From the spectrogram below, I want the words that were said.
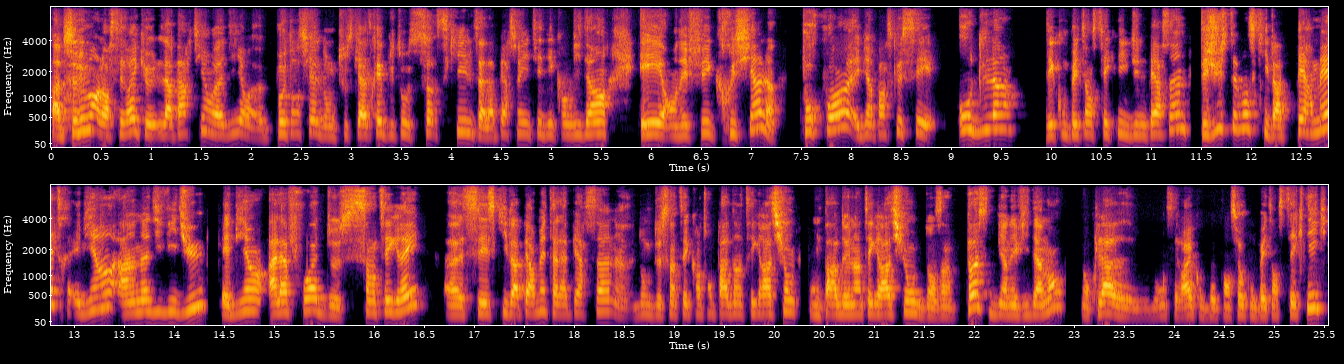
Absolument. Alors c'est vrai que la partie, on va dire, potentielle, donc tout ce qui a trait plutôt soft skills, à la personnalité des candidats, est en effet crucial. Pourquoi? Eh bien parce que c'est au-delà des compétences techniques d'une personne, c'est justement ce qui va permettre, eh bien, à un individu, eh bien, à la fois de s'intégrer, euh, c'est ce qui va permettre à la personne donc de s'intégrer. Quand on parle d'intégration, on parle de l'intégration dans un poste, bien évidemment. Donc là, euh, bon, c'est vrai qu'on peut penser aux compétences techniques,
